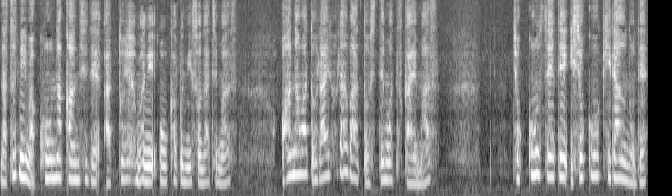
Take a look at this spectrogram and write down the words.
夏にはこんな感じであっという間に大株に育ちます。お花はドライフラワーとしても使えます。直根性で移植を嫌うので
